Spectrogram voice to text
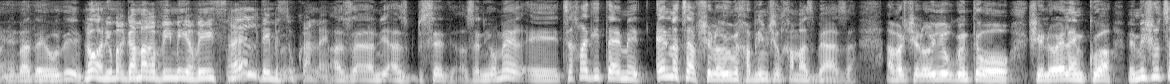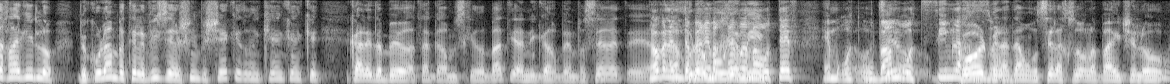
אני בעד היהודים. לא, אני אומר, גם ערבים מערביי ישראל די מסוכן להם. אז, אני, אז בסדר, אז אני אומר, אה, צריך להגיד את האמת, אין מצב שלא יהיו מחבלים של חמאס בעזה, אבל שלא יהיו ארגון טרור, שלא יהיה להם כוח, ומישהו צריך להגיד לו, וכולם בטלוויזיה יושבים בשקט, אומרים, כן, כן, כן, קל לדבר, אתה גר מזכירת בתיה, אני גר במבשרת, אה, לא, אבל אני מדבר עם החבר'ה. מהעוטף, הם רוצ- רובם רוצים לחזור. כל בן אדם רוצה לחזור לבית שלו,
